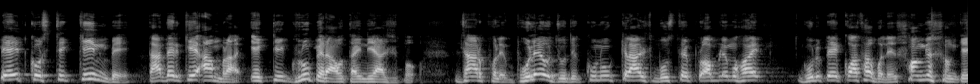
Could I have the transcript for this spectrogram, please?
পেইড কোর্সটি কিনবে, তাদেরকে আমরা একটি গ্রুপের আওতায় নিয়ে আসব। যার ফলে ভুলেও যদি কোনো ক্লাস বুঝতে প্রবলেম হয়, গ্রুপে কথা বলে সঙ্গে সঙ্গে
